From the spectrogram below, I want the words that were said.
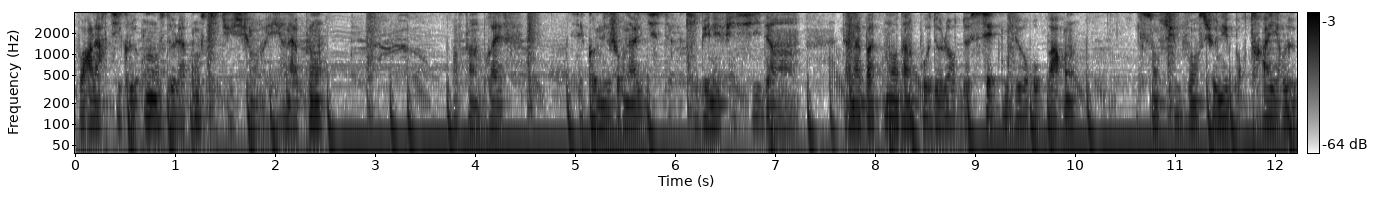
Voir l'article 11 de la Constitution, et il y en a. Enfin bref, c'est comme les journalistes qui bénéficient d'un abattement d'impôt de l'ordre de 7000 euros par an. Ils sont subventionnés pour trahir le,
